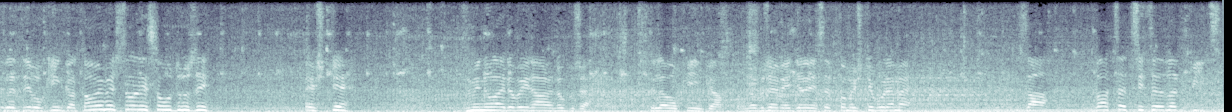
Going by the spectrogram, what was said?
tyhle ty okýnka. To vymysleli soudruzi ještě z minulé doby na dobře. tyhle okýnka. Dobře věděli, že se v tom ještě budeme za 20-30 let píct.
